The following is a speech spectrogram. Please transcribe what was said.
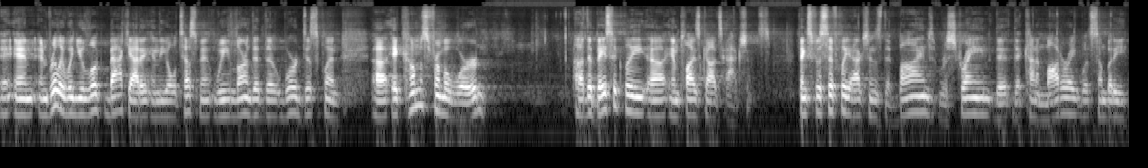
And, and really, when you look back at it in the Old Testament, we learned that the word discipline, uh, it comes from a word uh, that basically uh, implies God's actions. Think specifically actions that bind, restrain, that, that kind of moderate what somebody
